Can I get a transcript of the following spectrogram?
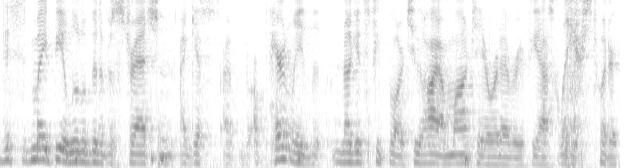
this might be a little bit of a stretch, and I guess uh, apparently the Nuggets people are too high on Monte or whatever. If you ask Lakers Twitter,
